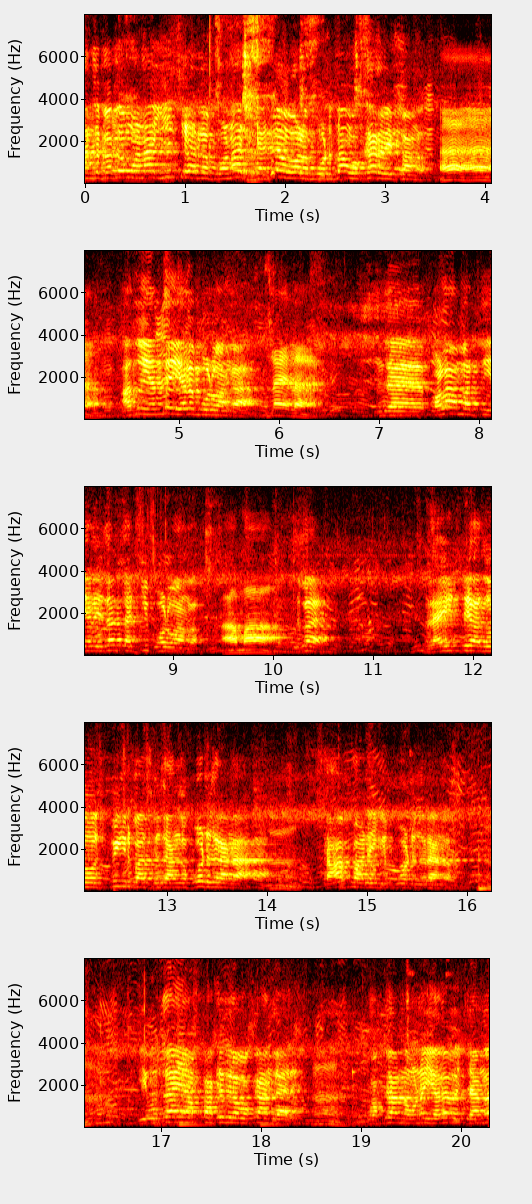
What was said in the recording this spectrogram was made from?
அந்த பக்கம் போனா ஈஸியார்ல போனா தென்னை ஓலை போட்டு தான் உட்கார வைப்பாங்க. அதுவும் எந்த இலை போடுவாங்க? இந்த பலாமரத்து இலையை தான் தட்டி போடுவாங்க. ஆமா. லைட்டு அது ஸ்பீக்கர் பாக்ஸ் அங்க போட்டுக்கிறாங்க. சாப்பாடு இங்க போட்டுக்கிறாங்க. இவர் தான் என் பக்கத்துல உக்காந்தாரு. ம். உட்கார்ந்த உடனே இலை வச்சாங்க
